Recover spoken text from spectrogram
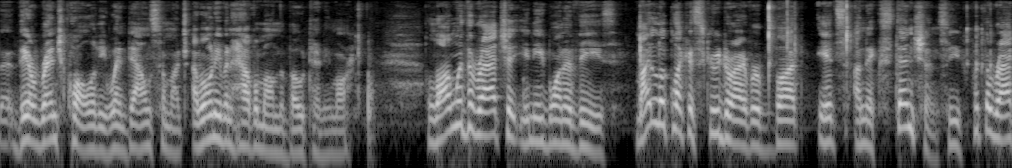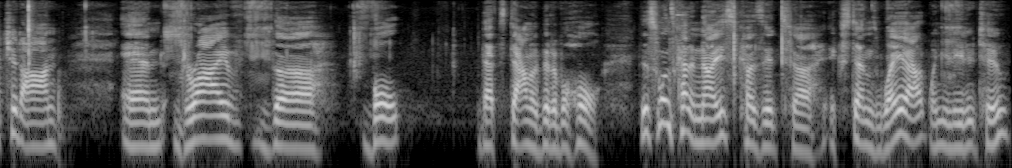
their wrench quality went down so much, I won't even have them on the boat anymore. Along with the ratchet, you need one of these. Might look like a screwdriver, but it's an extension. So you put the ratchet on and drive the bolt that's down a bit of a hole. This one's kind of nice because it uh, extends way out when you need it to.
